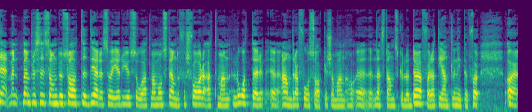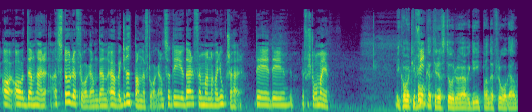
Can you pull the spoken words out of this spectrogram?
Nej, men, men precis som du sa tidigare så är det ju så att man måste ändå försvara att man låter eh, andra få saker som man eh, nästan skulle dö för att egentligen inte för eh, av den här större frågan, den övergripande frågan. Så det är ju därför man har gjort så här. Det, det, det förstår man ju. Vi kommer tillbaka till den större och övergripande frågan.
